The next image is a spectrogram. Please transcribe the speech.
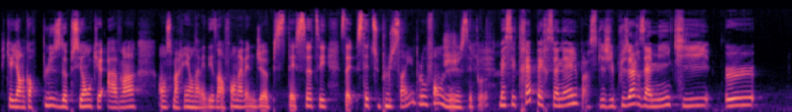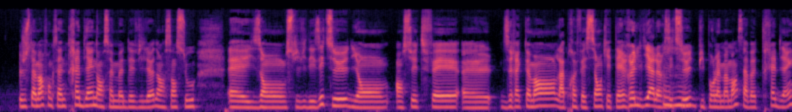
puis qu'il y a encore plus d'options qu'avant. On se mariait, on avait des enfants, on avait une job, c'était ça, C'était-tu plus simple, au fond? Je, je sais pas. Mais c'est très personnel parce que j'ai plusieurs amis qui, eux, justement fonctionnent très bien dans ce mode de vie-là, dans le sens où euh, ils ont suivi des études, ils ont ensuite fait euh, directement la profession qui était reliée à leurs Mhm. études, puis pour le moment, ça va très bien.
